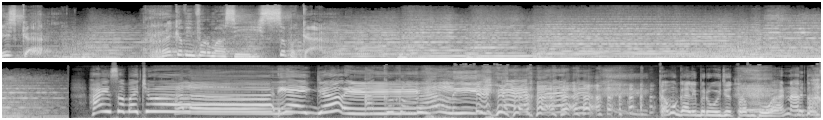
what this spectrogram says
Riskan. Rekap informasi sepekan. Hai Sobat Cuan Halo. Iya Angel eh. Aku kembali. Kamu gali berwujud perempuan atau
